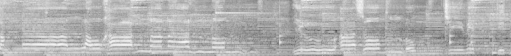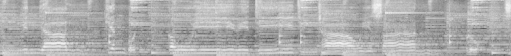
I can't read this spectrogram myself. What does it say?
ตำนานเล่าขานมานานนม อยู่อาสมบ่มชีวิตจิตวิญญาณ เขียนบทกวีวิถีถิ่นชาวอีสานปลุกส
